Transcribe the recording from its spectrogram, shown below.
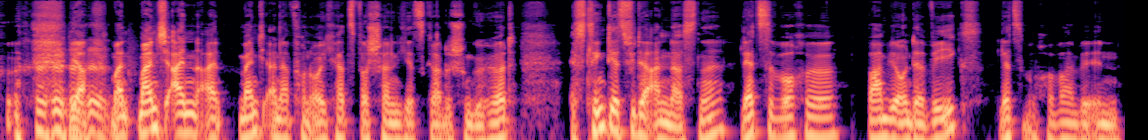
ja, man, manch, ein, ein, manch einer von euch hat es wahrscheinlich jetzt gerade schon gehört. Es klingt jetzt wieder anders, ne? Letzte Woche waren wir unterwegs. Letzte Woche waren wir in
